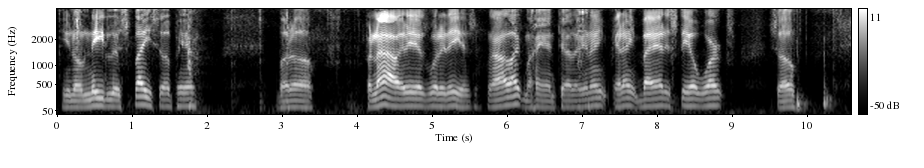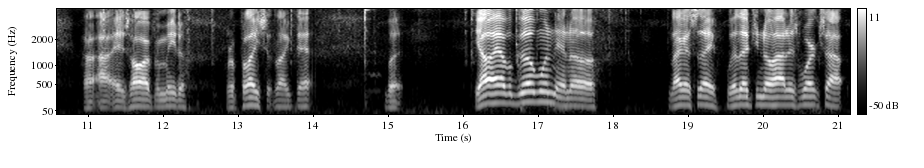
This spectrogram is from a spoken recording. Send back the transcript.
you know, needless space up here. But uh, for now it is what it is. I like my hand tiller. It ain't it ain't bad. It still works. So I, it's hard for me to replace it like that. But y'all have a good one, and uh, like I say, we'll let you know how this works out.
